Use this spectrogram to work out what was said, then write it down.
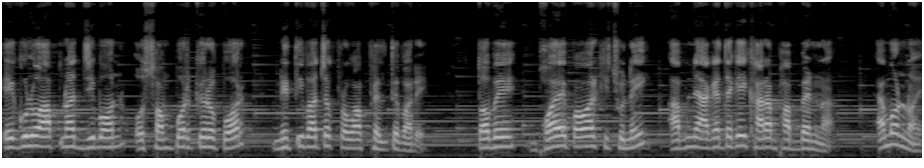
এগুলো আপনার জীবন ও সম্পর্কের ওপর নেতিবাচক প্রভাব ফেলতে পারে। তবে ভয় পাওয়ার কিছু নেই, আপনি আগে থেকেই খারাপ ভাববেন না। এমন নয়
